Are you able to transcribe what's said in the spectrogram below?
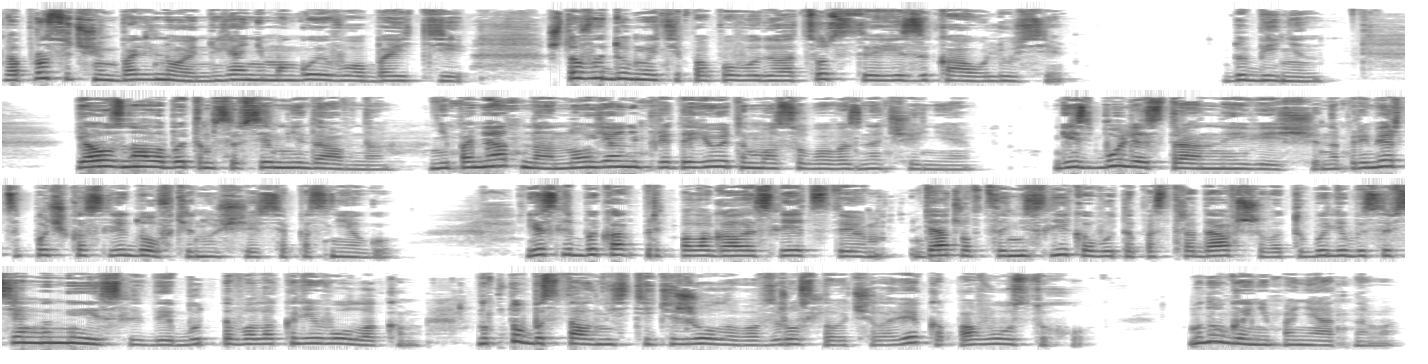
Вопрос очень больной, но я не могу его обойти. Что вы думаете по поводу отсутствия языка у Люси? Дубинин. Я узнал об этом совсем недавно. Непонятно, но я не придаю этому особого значения. Есть более странные вещи, например, цепочка следов, тянущаяся по снегу. Если бы, как предполагалось следствием, дятловцы несли кого-то пострадавшего, то были бы совсем иные следы, будто волокли волоком. Но кто бы стал нести тяжелого взрослого человека по воздуху? Много непонятного.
